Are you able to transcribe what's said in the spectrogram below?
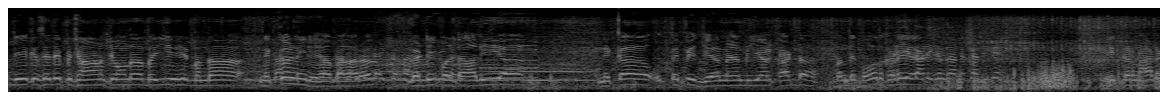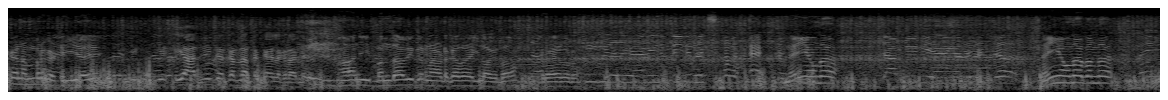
ਜੇ ਕਿਸੇ ਦੇ ਪਛਾਣ ਚ ਆਉਂਦਾ ਬਈ ਇਹ ਬੰਦਾ ਨਿਕਲ ਨਹੀਂ ਰਿਹਾ ਬਾਹਰ ਗੱਡੀ ਪਲਟਾ ਲਈ ਆ ਨਿੱਕਾ ਉੱਤੇ ਭੇਜਿਆ ਮੈਂ ਵੀ ਯਾਰ ਕੱਢ ਬੰਦੇ ਬਹੁਤ ਖੜੇ ਆ कर्नाटका ठीक है ਇਹ ਕਰਨਾਟਕਾ ਨੰਬਰ ਗੱਡੀ ਆ ਇਹ ये ये आदमी का कर्नाटक का ही लग रहा है मेरे को। ਹਾਂਜੀ ਬੰਦਾ ਵੀ ਕਰਨਾਟਕਾ ਦਾ ਹੀ ਲੱਗਦਾ ਡਰਾਈਵਰ ਚਾਬੀ ਵੀ ਹੈ ਨਹੀਂ ਗੱਡੀ ਦੇ ਵਿੱਚ ਸਾਲਾ ਹੈ। ਨਹੀਂ ਆਉਂਦਾ ਚਾਬੀ ਵੀ ਹੈ ਨਹੀਂ ਉਹਦੇ ਵਿੱਚ ਨਹੀਂ ਆਉਂਦਾ ਬੰਦਾ ਨਹੀਂ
